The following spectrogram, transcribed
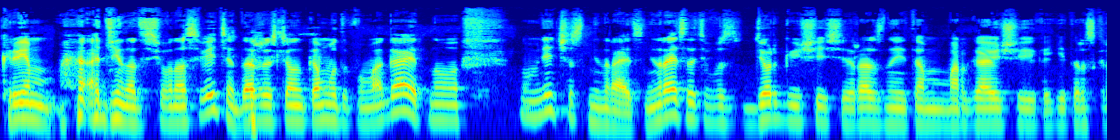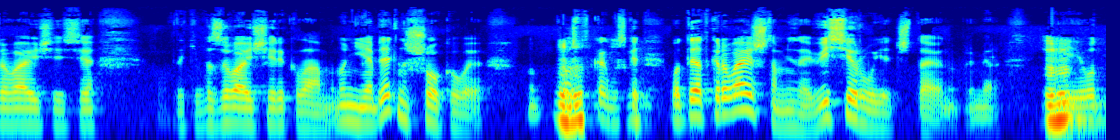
крем один от всего на свете, даже если он кому-то помогает, но ну, мне, честно, не нравится. Не нравятся эти дергающиеся, разные там моргающие, какие-то раскрывающиеся такие вызывающие рекламы. Ну, не обязательно шоковые. Ну, просто, uh-huh. как бы сказать, вот ты открываешь, там, не знаю, Весеру я читаю, например, uh-huh. и вот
